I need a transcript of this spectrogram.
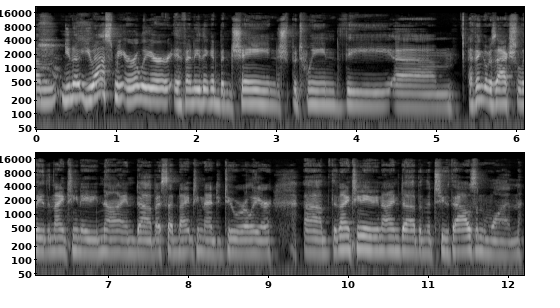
Um, you know, you asked me earlier if anything had been changed between the, um, I think it was actually the 1989 dub. I said 1992 earlier, um, the 1989 dub and the 2001.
